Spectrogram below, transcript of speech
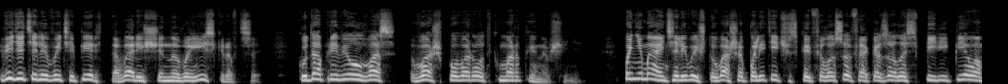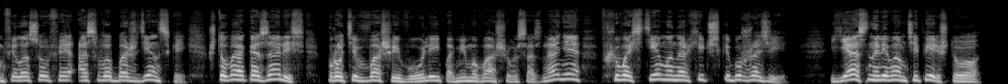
Видите ли вы теперь, товарищи новоискровцы, куда привел вас ваш поворот к Мартыновщине? Понимаете ли вы, что ваша политическая философия оказалась перепевом философии освобожденской, что вы оказались против вашей воли и помимо вашего сознания в хвосте монархической буржуазии? Ясно ли вам теперь, что,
